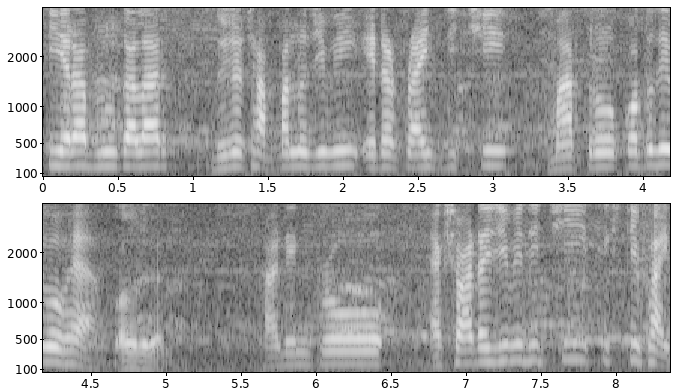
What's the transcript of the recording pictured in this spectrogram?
sierra blue colour দুশো ছাপ্পান্ন জিবি এটার প্রাইস দিচ্ছি মাত্র কত দিব ভাইয়া? কত দিবেন? থার্টিন প্রো একশো আঠাশ জিবি দিচ্ছি সিক্সটি ফাইভ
